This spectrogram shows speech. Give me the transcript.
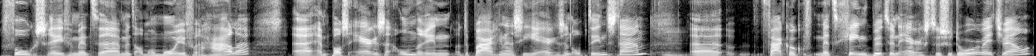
volgeschreven met, uh, met allemaal mooie verhalen. Uh, en pas ergens onderin de pagina zie je ergens een opt-in staan. Mm. Uh, vaak ook met geen button ergens tussendoor, weet je wel.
